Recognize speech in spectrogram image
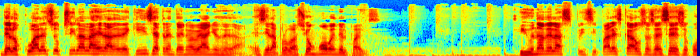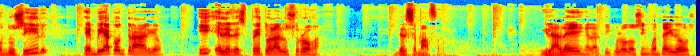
de los cuales se oscilan las edades de 15 a 39 años de edad, es decir, la población joven del país. Y una de las principales causas es eso, conducir en vía contrario y el respeto a la luz roja del semáforo. Y la ley en el artículo 252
